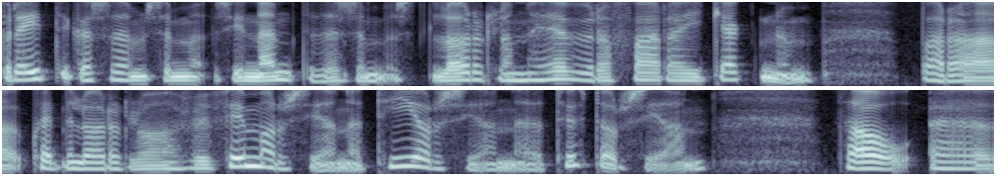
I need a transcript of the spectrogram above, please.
breytingar sem, sem síðan nefndi þessum lauruglan hefur að fara í gegnum bara hvernig lauruglan var fyrir 5 áru síðan eða 10 áru síðan eða 20 áru síðan þá eh,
